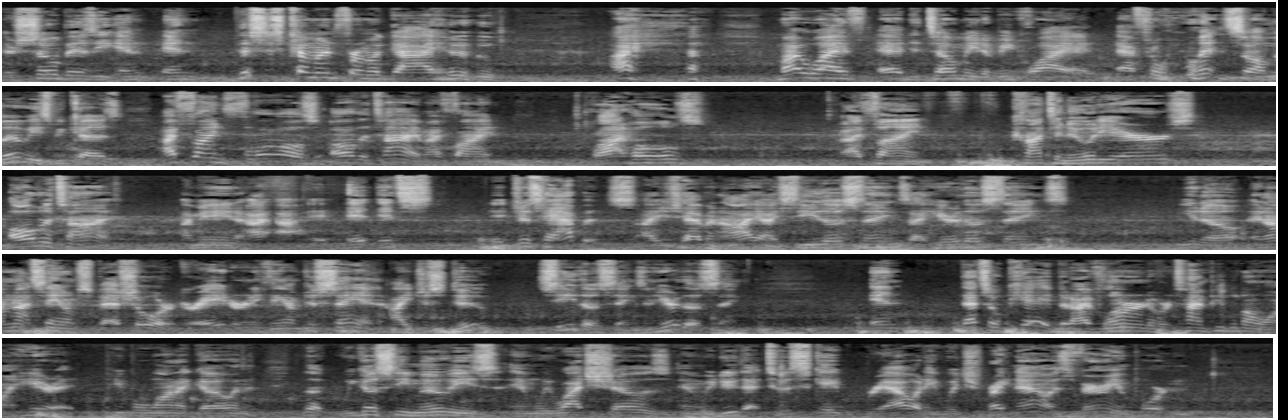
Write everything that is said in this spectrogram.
They're so busy. And, and this is coming from a guy who I my wife had to tell me to be quiet after we went and saw movies because I find flaws all the time. I find plot holes. I find continuity errors all the time. I mean, I, I it, it's it just happens. I just have an eye. I see those things. I hear those things. You know, and I'm not saying I'm special or great or anything. I'm just saying I just do see those things and hear those things and that's okay. But I've learned over time people don't want to hear it. People want to go and look. We go see movies and we watch shows, and we do that to escape reality, which right now is very important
